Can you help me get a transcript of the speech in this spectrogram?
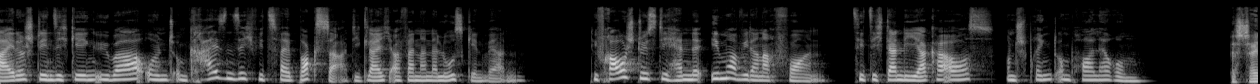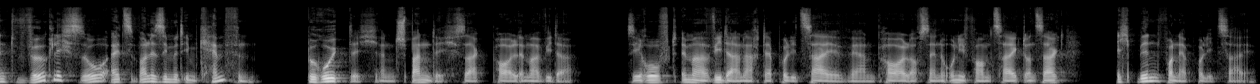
Beide stehen sich gegenüber und umkreisen sich wie zwei Boxer, die gleich aufeinander losgehen werden. Die Frau stößt die Hände immer wieder nach vorn, zieht sich dann die Jacke aus und springt um Paul herum. Es scheint wirklich so, als wolle sie mit ihm kämpfen. Beruhig dich, entspann dich, sagt Paul immer wieder. Sie ruft immer wieder nach der Polizei, während Paul auf seine Uniform zeigt und sagt, ich bin von der Polizei.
